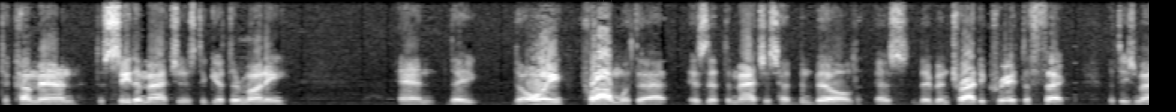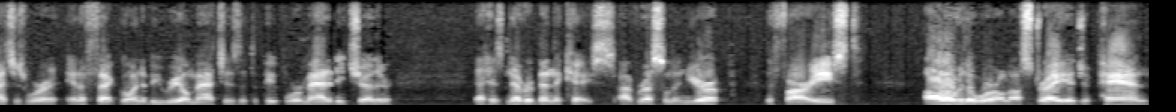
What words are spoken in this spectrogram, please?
to come in, to see the matches, to get their money, and they, the only problem with that is that the matches have been billed as they've been tried to create the effect that these matches were in effect going to be real matches, that the people were mad at each other. That has never been the case. I've wrestled in Europe, the Far East, all over the world, Australia, Japan,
